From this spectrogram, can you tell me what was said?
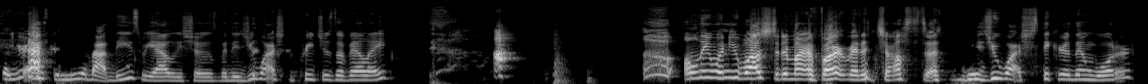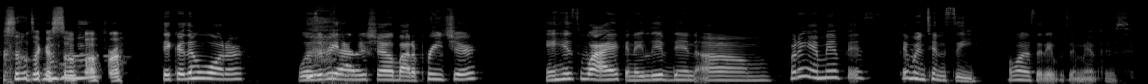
So you're asking me about these reality shows, but did you watch The Preachers of LA? Only when you watched it in my apartment in Charleston. Did you watch Thicker Than Water? Sounds like a soap Mhm. opera. Thicker Than Water was a reality show about a preacher and his wife, and they lived in um were they in Memphis? They were in Tennessee. I want to say they was in Memphis.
